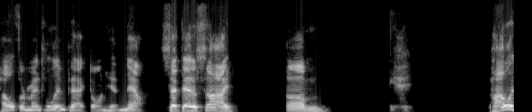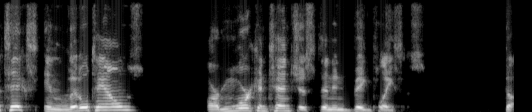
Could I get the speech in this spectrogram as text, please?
health or mental impact on him. Now set that aside um politics in little towns are more contentious than in big places. The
